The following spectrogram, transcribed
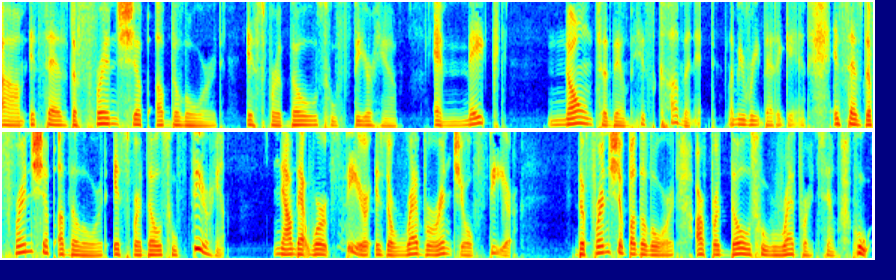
Um, it says, The friendship of the Lord is for those who fear him and make known to them his covenant. Let me read that again. It says, The friendship of the Lord is for those who fear him. Now, that word fear is a reverential fear. The friendship of the Lord are for those who reverence him, who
